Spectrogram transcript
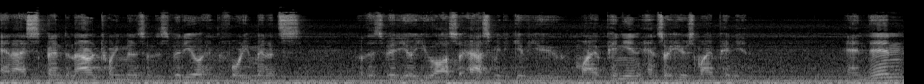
and I spent an hour and 20 minutes on this video, and the 40 minutes of this video, you also asked me to give you my opinion, and so here's my opinion. And then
